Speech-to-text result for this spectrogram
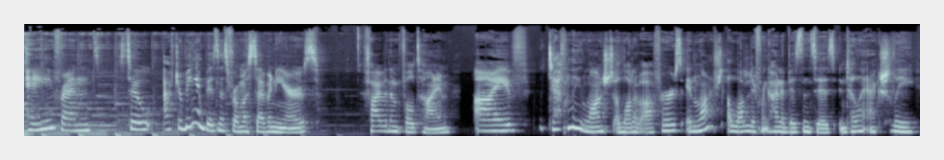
Hey, friends. So, after being in business for almost seven years, five of them full time, I've definitely launched a lot of offers and launched a lot of different kind of businesses until I actually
